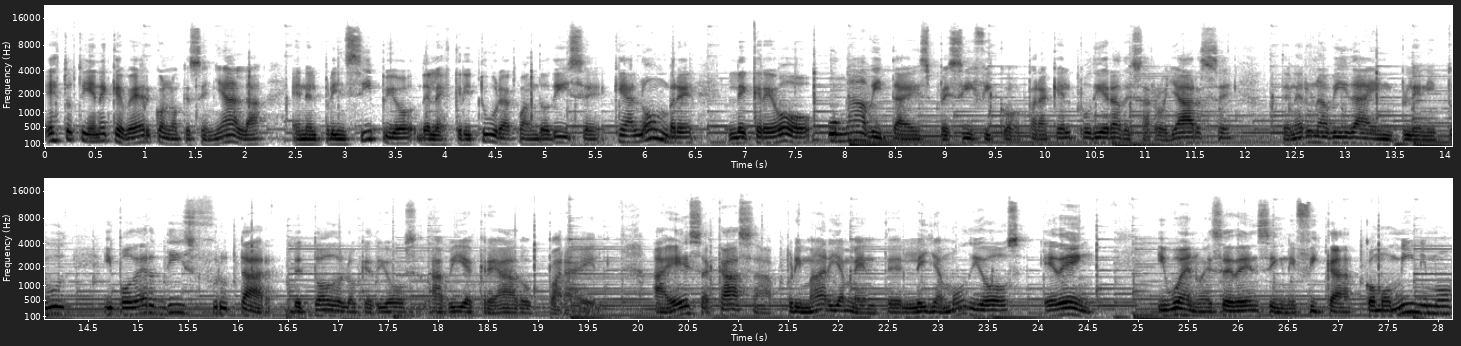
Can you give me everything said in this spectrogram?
Esto tiene que ver con lo que señala en el principio de la escritura cuando dice que al hombre le creó un hábitat específico para que él pudiera desarrollarse, tener una vida en plenitud y poder disfrutar de todo lo que Dios había creado para él. A esa casa primariamente le llamó Dios Edén. Y bueno, ese Edén significa como mínimo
